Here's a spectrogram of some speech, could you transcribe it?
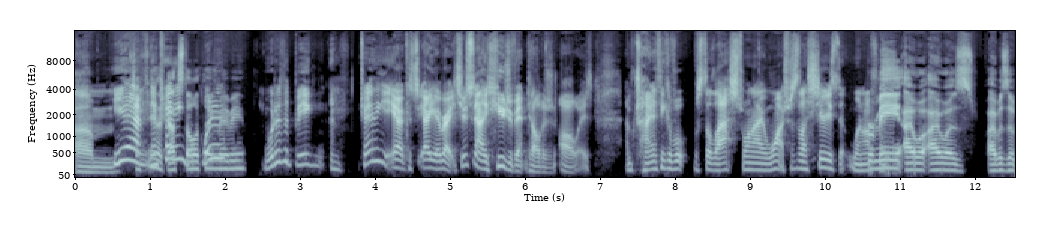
um Yeah, I feel like that's still a thing are- maybe What are the big? I'm trying to think. Yeah, because yeah, yeah, right. Seriously, not a huge event television always. I'm trying to think of what was the last one I watched. What's the last series that went off? for me I I was i was a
